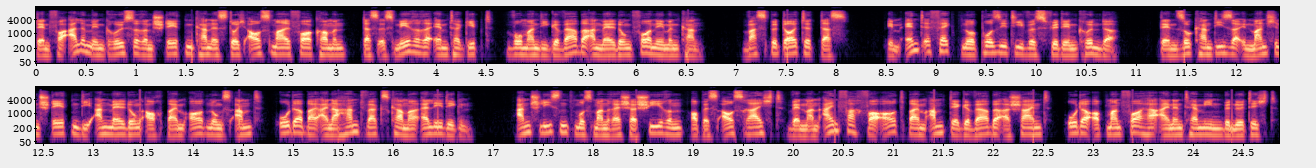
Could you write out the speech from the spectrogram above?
denn vor allem in größeren Städten kann es durchaus mal vorkommen, dass es mehrere Ämter gibt, wo man die Gewerbeanmeldung vornehmen kann. Was bedeutet das? Im Endeffekt nur Positives für den Gründer. Denn so kann dieser in manchen Städten die Anmeldung auch beim Ordnungsamt oder bei einer Handwerkskammer erledigen. Anschließend muss man recherchieren, ob es ausreicht, wenn man einfach vor Ort beim Amt der Gewerbe erscheint, oder ob man vorher einen Termin benötigt,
